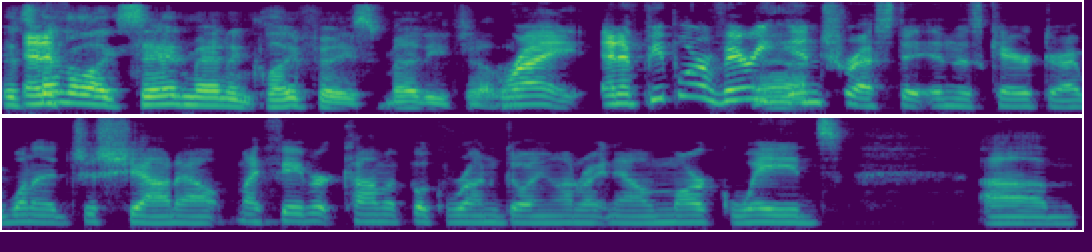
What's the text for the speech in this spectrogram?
It's kind of like Sandman and Clayface met each other. Right. And if people are very Yeah. interested in this character, I want to just shout out my favorite comic book run going on right now, Mark Waid's um,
